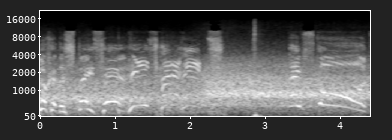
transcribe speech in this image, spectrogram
Look at the space here. He's had a hit! They've scored!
